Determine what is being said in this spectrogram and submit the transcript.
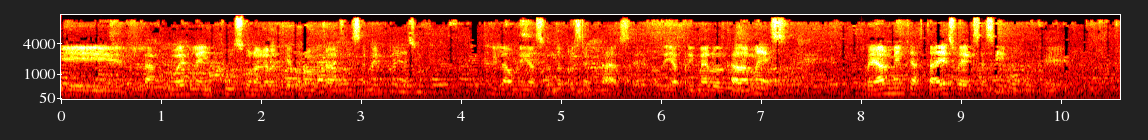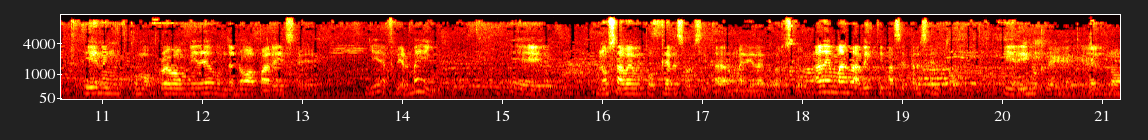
eh, la juez le impuso una garantía económica de 15 mil pesos y la obligación de presentarse los días primero de cada mes. Realmente hasta eso es excesivo porque tienen como prueba un video donde no aparece Jeffrey, el. Eh, no sabemos por qué le solicitaron medida de coerción. Además, la víctima se presentó y dijo que él no,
